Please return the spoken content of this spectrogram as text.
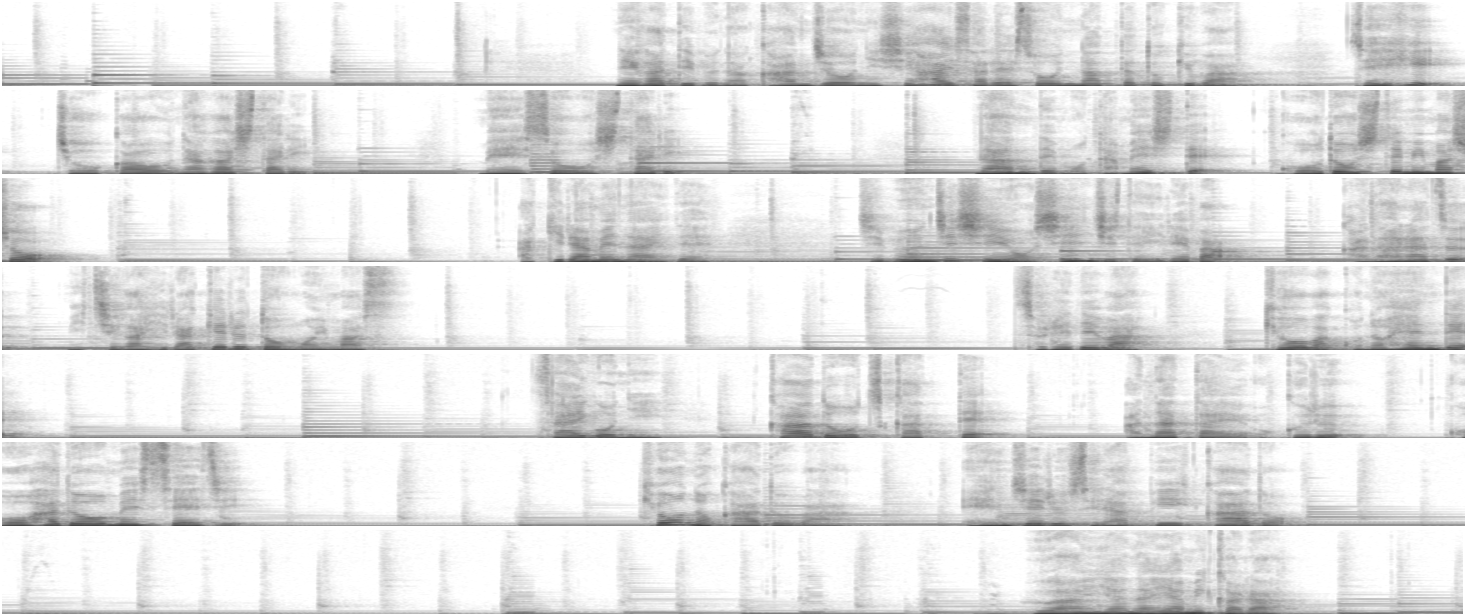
ネガティブな感情に支配されそうになった時は是非浄化を促したり瞑想をしたり何でも試して行動してみましょう諦めないで自分自身を信じていれば必ず道が開けると思いますそれでは今日はこの辺で。最後にカードを使ってあなたへ送る高波動メッセージ。今日のカードはエンジェルセラピーカード。不安や悩みから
